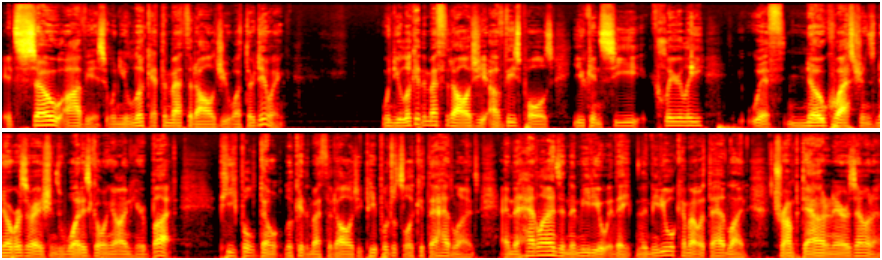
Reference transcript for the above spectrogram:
It's so obvious when you look at the methodology, what they're doing when you look at the methodology of these polls, you can see clearly, with no questions, no reservations, what is going on here. But people don't look at the methodology. People just look at the headlines, and the headlines and the media, they, the media will come out with the headline: "Trump down in Arizona,"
